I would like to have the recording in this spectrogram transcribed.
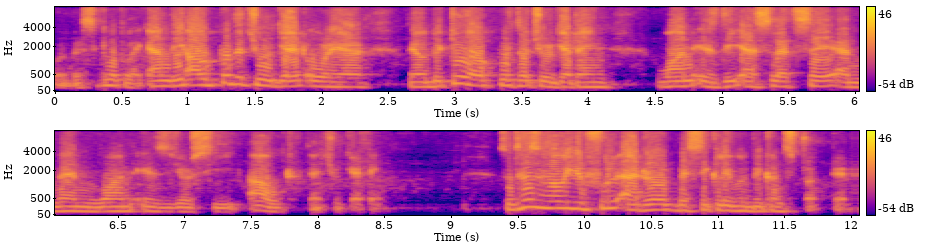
will basically look like. And the output that you'll get over here, there will be two outputs that you're getting. One is the S, let's say, and then one is your C out that you're getting. So this is how your full adder basically will be constructed.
